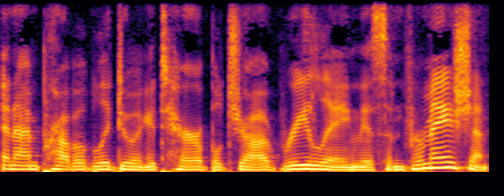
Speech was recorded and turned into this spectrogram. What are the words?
and I'm probably doing a terrible job relaying this information.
